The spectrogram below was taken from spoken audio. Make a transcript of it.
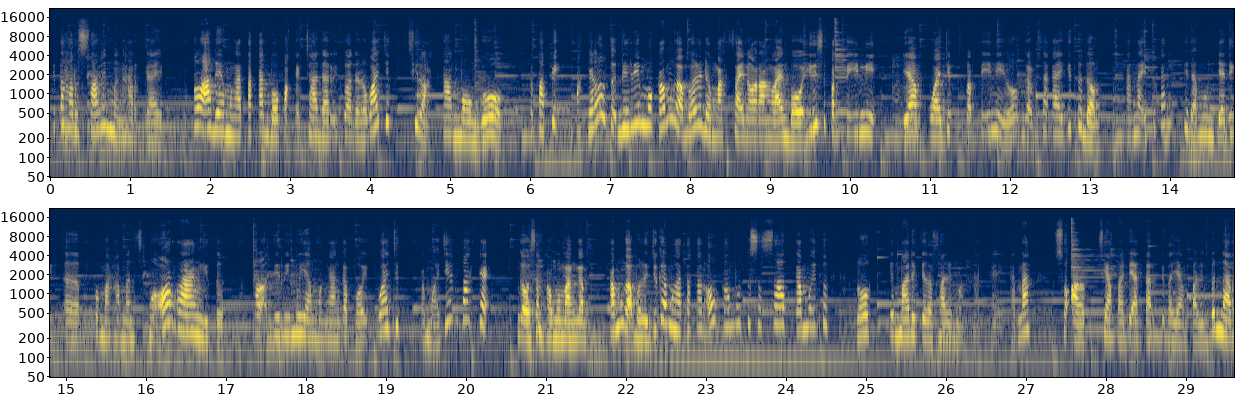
Kita harus saling menghargai. Kalau ada yang mengatakan bahwa pakai cadar itu adalah wajib silakan monggo tetapi pakailah untuk dirimu. Kamu nggak boleh dong maksain orang lain bahwa ini seperti ini. Ya wajib seperti ini loh. Nggak bisa kayak gitu dong. Karena itu kan tidak menjadi uh, pemahaman semua orang gitu. Kalau dirimu yang menganggap bahwa itu wajib kamu aja yang pakai. Nggak usah kamu menganggap kamu nggak boleh juga mengatakan oh kamu tuh sesat. Kamu itu loh mari kita saling menghargai. Karena soal siapa di antara kita yang paling benar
